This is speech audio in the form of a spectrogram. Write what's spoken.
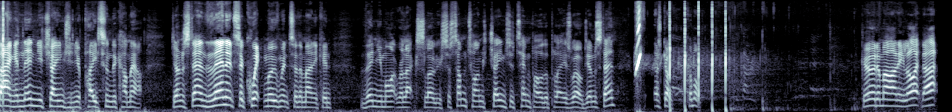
bang, and then you're changing your pace and to come out. Do you understand? Then it's a quick movement to the mannequin. Then you might relax slowly. So sometimes change the tempo of the play as well. Do you understand? Let's go. Come on. Good, Amani. Like that.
